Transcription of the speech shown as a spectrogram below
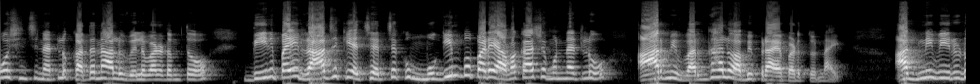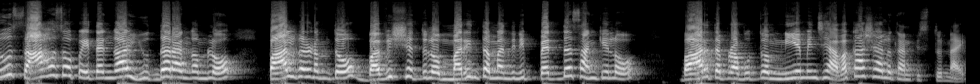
పోషించినట్లు కథనాలు వెలువడడంతో దీనిపై రాజకీయ చర్చకు ముగింపు పడే అవకాశం ఉన్నట్లు ఆర్మీ వర్గాలు అభిప్రాయపడుతున్నాయి. అగ్నివీరుడు సాహసోపేతంగా యుద్ధ రంగంలో పాల్గొనడంతో భవిష్యత్తులో మరింత మందిని పెద్ద సంఖ్యలో భారత ప్రభుత్వం నియమించే అవకాశాలు కనిపిస్తున్నాయి.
